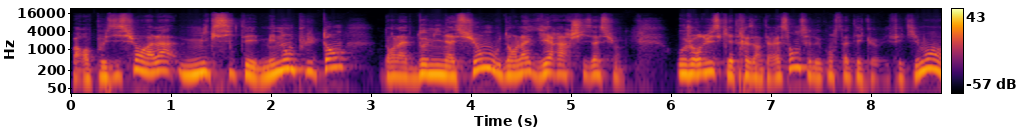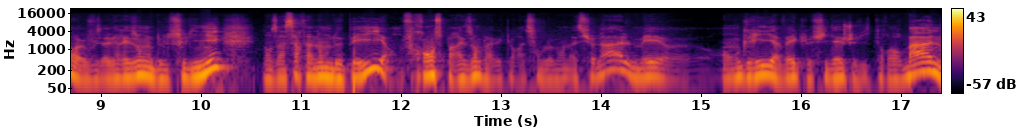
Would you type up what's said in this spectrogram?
par opposition à la mixité, mais non plus tant dans la domination ou dans la hiérarchisation. Aujourd'hui, ce qui est très intéressant, c'est de constater que, effectivement, vous avez raison de le souligner, dans un certain nombre de pays, en France par exemple avec le Rassemblement national, mais euh, en Hongrie avec le Fidesz de Viktor Orban,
